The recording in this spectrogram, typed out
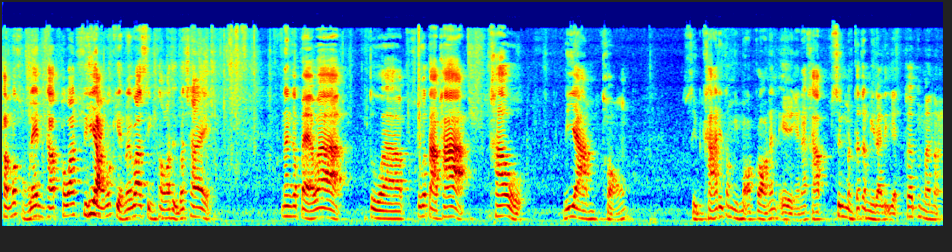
คำว่าของเล่นครับ เพราะว่านิยามก็เขียนไว้ว่าสิ่งทอถือว่าใช่ นั่นก็แปลว่า ตัวตุ๊กตาผ้าเข้านิยามของสินค้าที่ต้องมีมอกรนั่นเองนะครับ ซึ่งมันก็จะมีรายละเอียดเพิ่มขึ้นมาหน่อย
